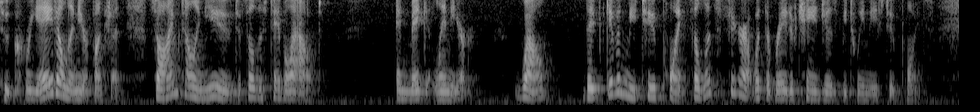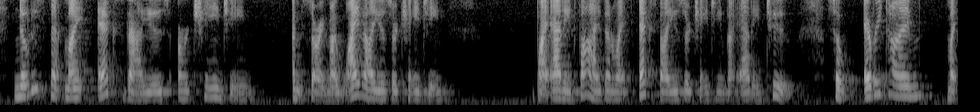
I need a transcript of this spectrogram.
to create a linear function? So I'm telling you to fill this table out and make it linear. Well, they've given me two points, so let's figure out what the rate of change is between these two points. Notice that my x values are changing, I'm sorry, my y values are changing by adding 5 and my x values are changing by adding 2. So every time my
